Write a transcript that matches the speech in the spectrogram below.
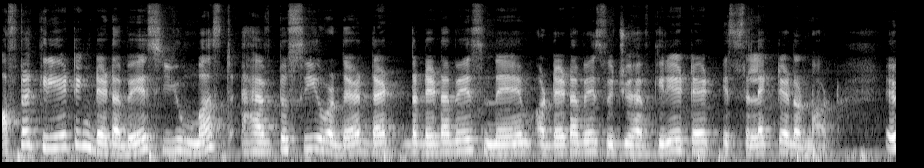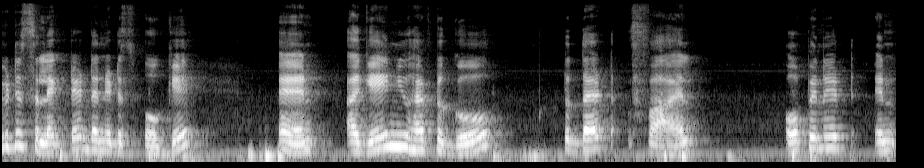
After creating database you must have to see over there that the database name or database which you have created is selected or not. If it is selected then it is okay. And again you have to go to that file open it in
